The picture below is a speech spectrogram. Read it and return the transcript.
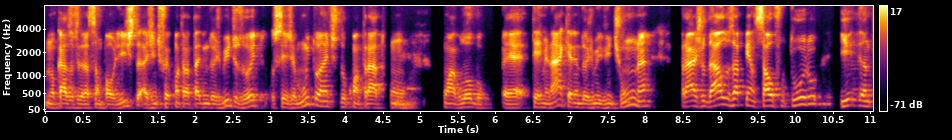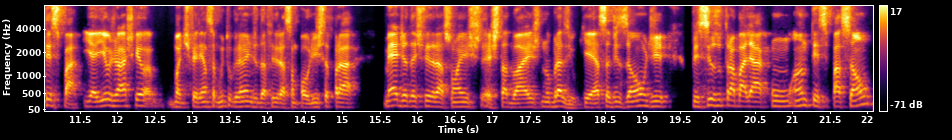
no caso a Federação Paulista, a gente foi contratado em 2018, ou seja, muito antes do contrato com, com a Globo é, terminar, que era em 2021, né? Para ajudá-los a pensar o futuro e antecipar. E aí eu já acho que é uma diferença muito grande da Federação Paulista para média das federações estaduais no Brasil, que é essa visão de preciso trabalhar com antecipação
